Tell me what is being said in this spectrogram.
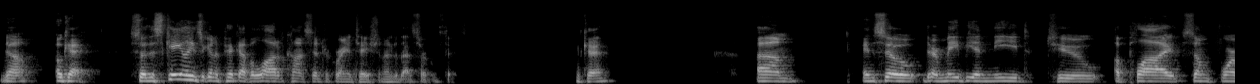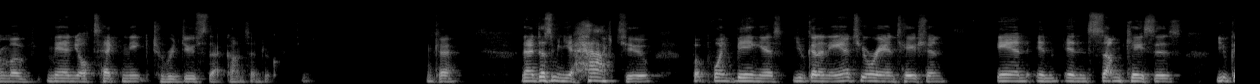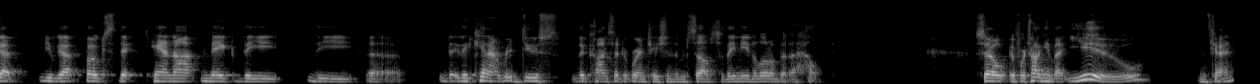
No. Okay. So the scalenes are going to pick up a lot of concentric orientation under that circumstance. Okay. Um, and so there may be a need to apply some form of manual technique to reduce that concentric orientation. Okay. Now, it doesn't mean you have to, but point being is you've got an anti-orientation, and in in some cases, you've got you've got folks that cannot make the the uh, they, they cannot reduce the concentric orientation themselves, so they need a little bit of help. So if we're talking about you, okay,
